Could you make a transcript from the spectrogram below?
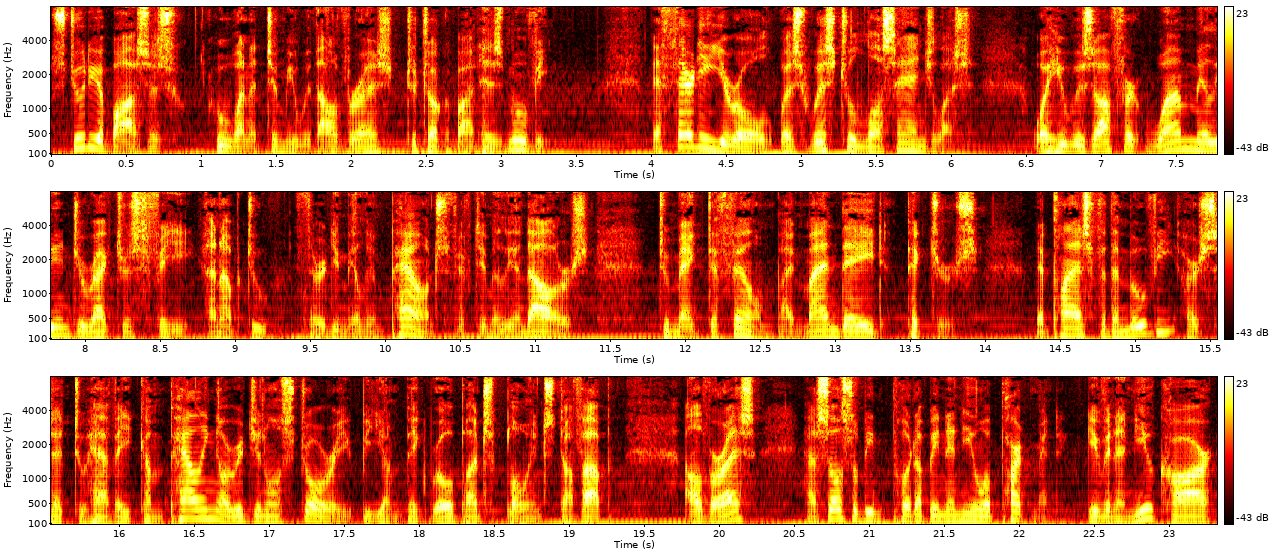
studio bosses who wanted to meet with Alvarez to talk about his movie. The 30 year old was whisked to Los Angeles, where he was offered 1 million director's fee and up to 30 million pounds, $50 million, to make the film by Mandate Pictures. The plans for the movie are set to have a compelling original story beyond big robots blowing stuff up. Alvarez has also been put up in a new apartment, given a new car,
